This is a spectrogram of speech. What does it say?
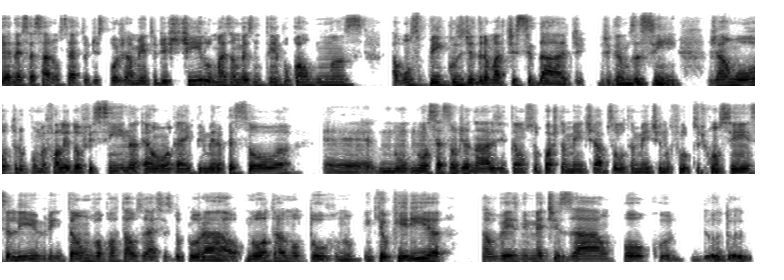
É necessário um certo despojamento de estilo, mas ao mesmo tempo com algumas alguns picos de dramaticidade, digamos assim. Já um outro, como eu falei da oficina, é, um, é em primeira pessoa é, numa sessão de análise, então, supostamente, absolutamente no fluxo de consciência livre, então vou cortar os S do plural. No outro é o noturno, em que eu queria, talvez, mimetizar um pouco do, do,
